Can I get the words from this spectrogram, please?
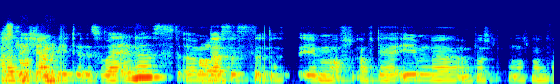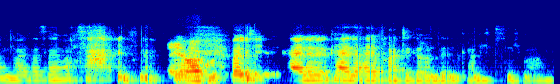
Was ich anbiete, ist Wellness. Ähm, Ah. das, ist, das ist eben auf, auf der Ebene, das muss man dann leider selber zahlen. Ja, gut. Weil ich eben keine, keine Heilpraktikerin bin, kann ich das nicht machen.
